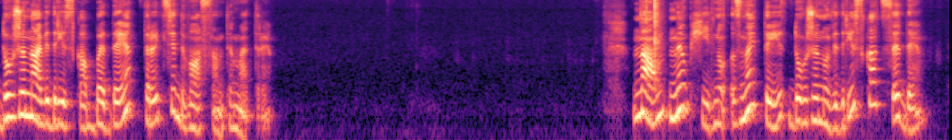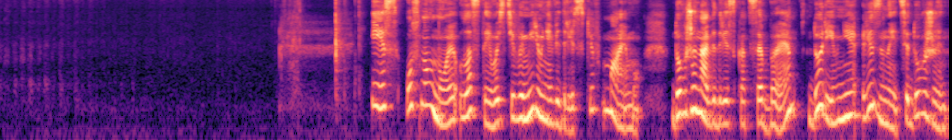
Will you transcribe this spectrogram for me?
Довжина відрізка БД 32 см. Нам необхідно знайти довжину відрізка CD. Із основної властивості вимірювання відрізків маємо довжина відрізка CB дорівнює різниці довжин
